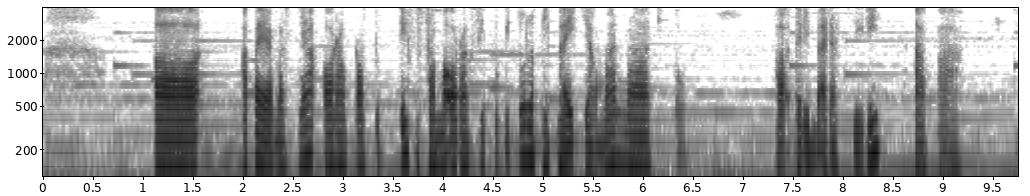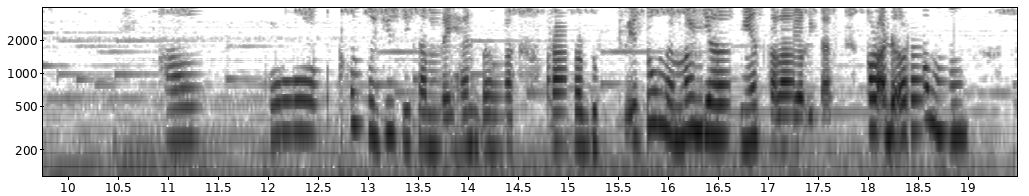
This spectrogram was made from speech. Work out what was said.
uh, apa ya maksudnya orang produktif sama orang sibuk itu lebih baik yang mana gitu. Kalau dari Mbak Nat sendiri apa? Kalau aku aku setuju sih sama Rehan bahwa orang produktif itu memang dia punya skala prioritas. Kalau ada orang ngomong,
